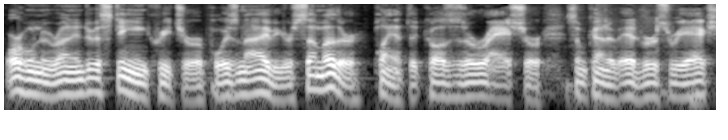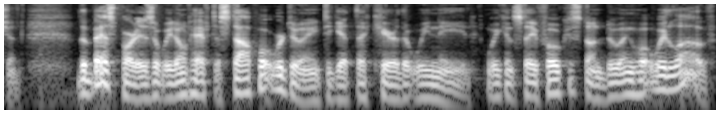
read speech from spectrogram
or when we run into a stinging creature or poison ivy or some other plant that causes a rash or some kind of adverse reaction. The best part is that we don't have to stop what we're doing to get the care that we need. We can stay focused on doing what we love.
